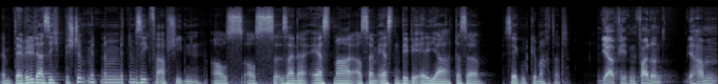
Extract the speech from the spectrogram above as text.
Ähm, der will da sich bestimmt mit einem, mit einem Sieg verabschieden aus, aus, seiner erstmal, aus seinem ersten BBL-Jahr, das er sehr gut gemacht hat. Ja, auf jeden Fall. Und wir haben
